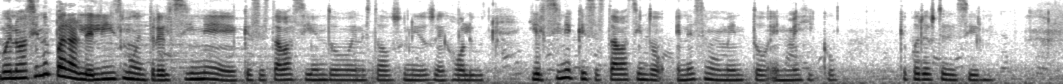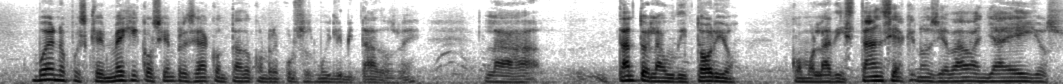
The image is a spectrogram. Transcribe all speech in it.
Bueno, haciendo un paralelismo entre el cine que se estaba haciendo en Estados Unidos, en Hollywood, y el cine que se estaba haciendo en ese momento en México, ¿qué podría usted decirme? Bueno, pues que en México siempre se ha contado con recursos muy limitados, ¿ve? Tanto el auditorio como la distancia que nos llevaban ya ellos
